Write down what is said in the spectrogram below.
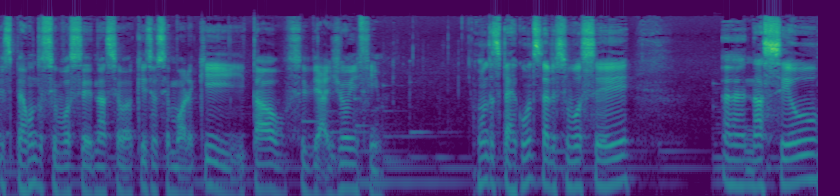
Eles perguntam se você nasceu aqui, se você mora aqui e tal, se viajou, enfim. Uma das perguntas era se você é, nasceu.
